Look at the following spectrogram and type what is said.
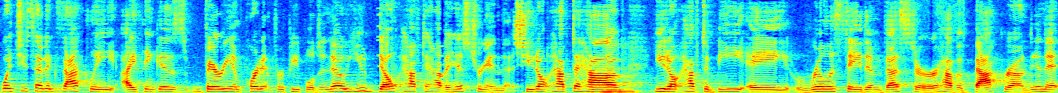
what you said exactly, I think is very important for people to know. You don't have to have a history in this. You don't have to have mm-hmm. you don't have to be a real estate investor or have a background in it.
